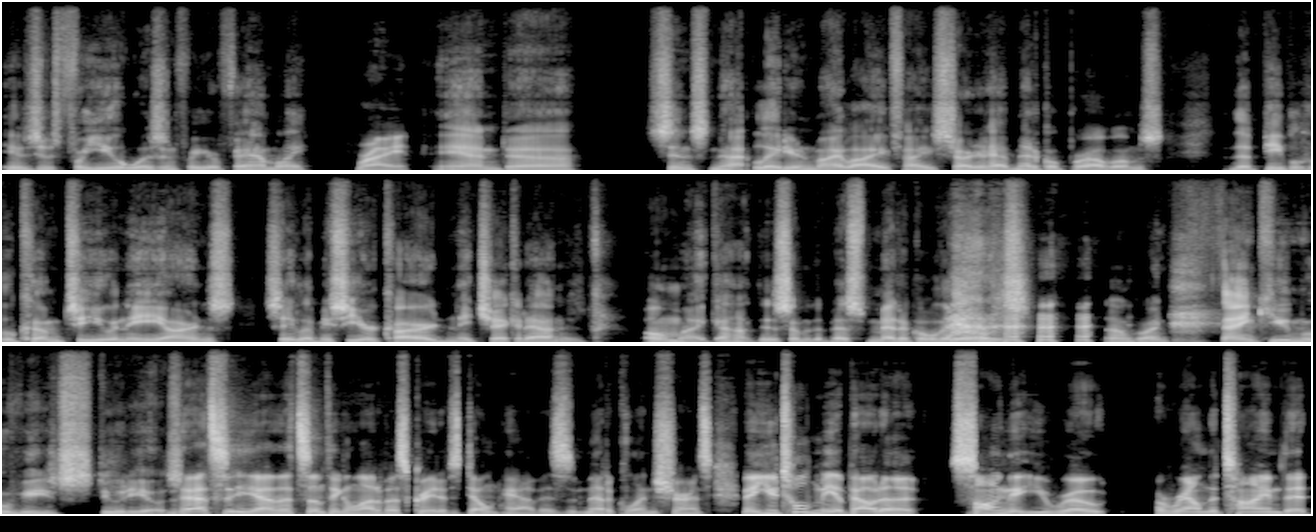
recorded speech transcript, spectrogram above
It was just for you, it wasn't for your family. Right. And uh, since not later in my life, I started to have medical problems. The people who come to you in the ER and s- say, "Let me see your card," and they check it out, and oh my God, this is some of the best medical there is. I'm going, thank you, movie studios. That's yeah, that's something a lot of us creatives don't have is medical insurance. Now you told me about a song that you wrote around the time that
